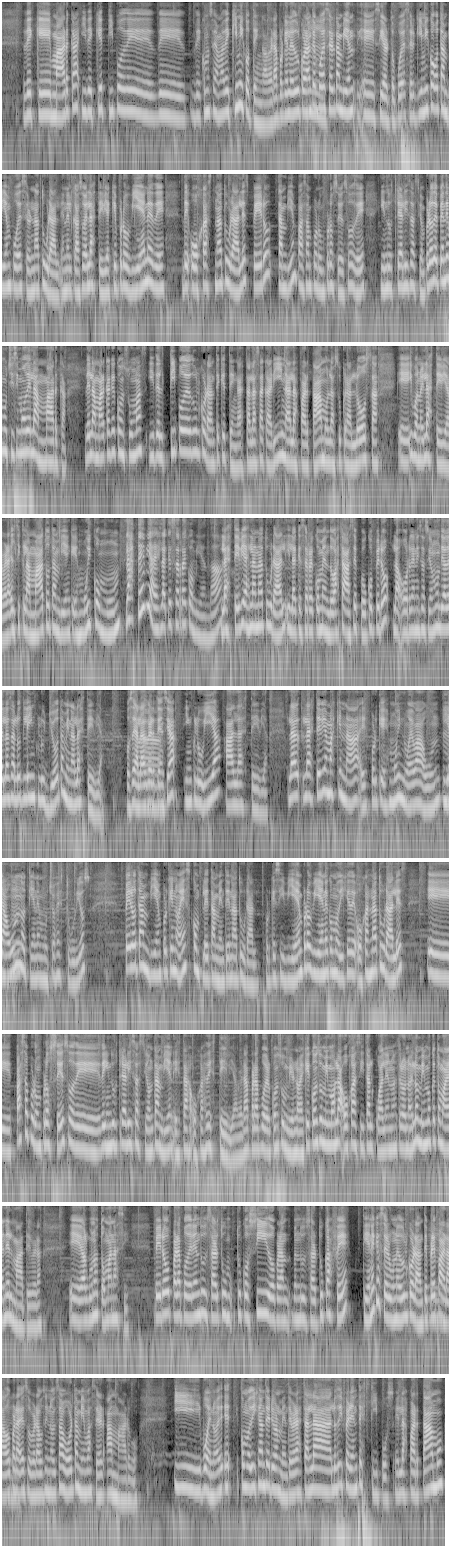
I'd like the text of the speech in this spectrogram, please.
de qué marca y de qué tipo de, de, ¿cómo se llama?, de químico tenga, ¿verdad? Porque el edulcorante puede mm. ser también, eh, cierto, puede ser químico o también puede ser natural. En el caso de la stevia, que proviene de, de hojas naturales, pero también pasan por un proceso de industrialización. Pero depende muchísimo de la marca de la marca que consumas y del tipo de edulcorante que tenga. Está la sacarina, la aspartamo, la sucralosa eh, y bueno, y la stevia, ¿verdad? El ciclamato también, que es muy común. ¿La stevia es la que se recomienda? La stevia es la natural y la que se recomendó hasta hace poco, pero la Organización Mundial de la Salud le incluyó también a la stevia. O sea, la ah. advertencia incluía a la stevia. La, la, stevia más que nada es porque es muy nueva aún y aún no tiene muchos estudios pero también porque no es completamente natural, porque si bien proviene, como dije, de hojas naturales, eh, pasa por un proceso de, industrialización también estas hojas de stevia, ¿verdad? Para poder consumir. No es que consumimos la hoja así tal cual en nuestro, no es lo mismo que tomar en el mate, ¿verdad? Eh, algunos toman así. Pero para poder endulzar tu, cocido, para endulzar tu café, tiene que ser un edulcorante preparado para eso, ¿verdad? O si no el sabor también va a ser amargo. Y bueno, eh, como dije anteriormente, ¿verdad? Están los diferentes tipos. El aspartamo,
